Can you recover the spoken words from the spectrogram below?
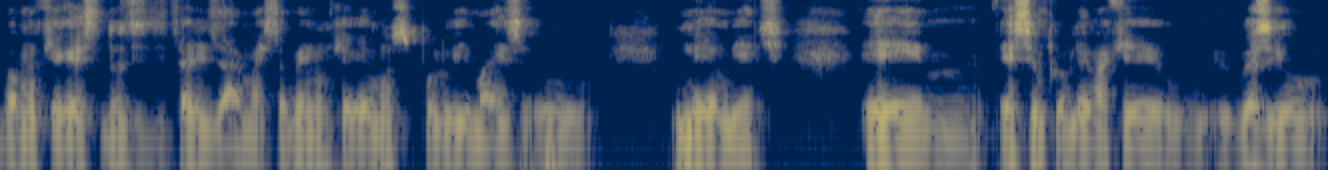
vamos querer nos digitalizar, mas também não queremos poluir mais o, o meio ambiente. Esse é um problema que o Brasil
